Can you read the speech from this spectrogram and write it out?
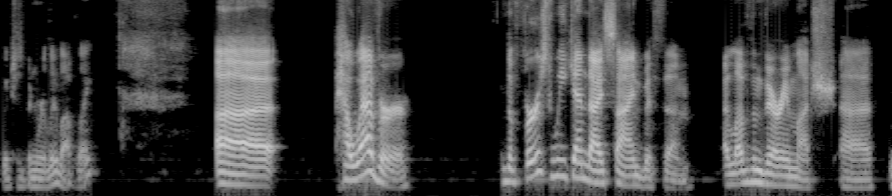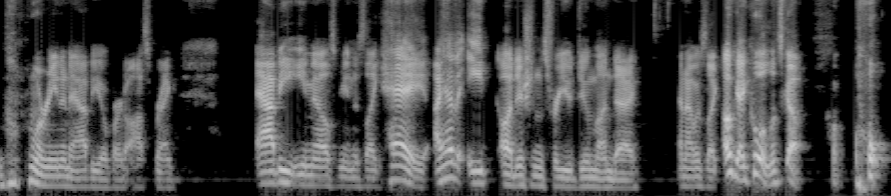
which has been really lovely. Uh however the first weekend i signed with them i love them very much uh maureen and abby over at offspring. Abby emails me and is like hey i have eight auditions for you due monday. And i was like okay cool let's go. Is,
